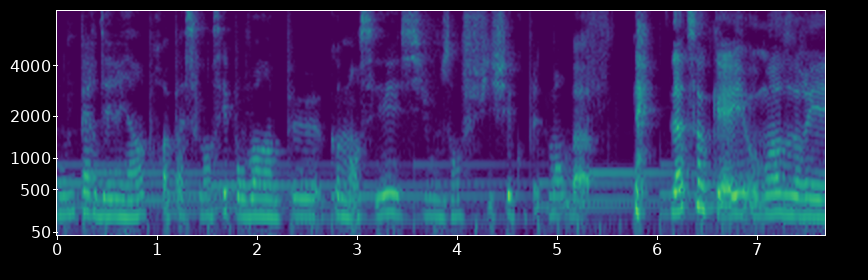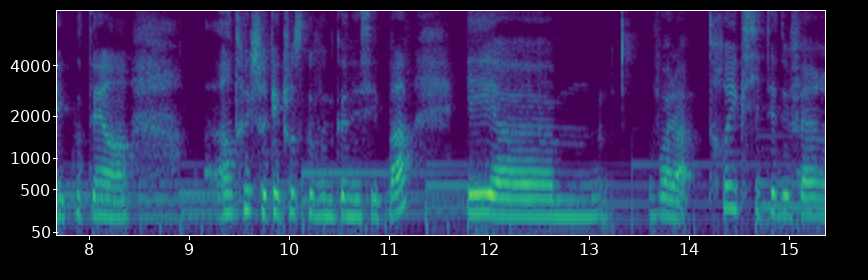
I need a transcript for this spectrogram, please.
vous ne perdez rien. Pourquoi pas se lancer pour voir un peu comment c'est. Et si vous en fichez complètement, bah that's okay. Au moins vous aurez écouté un, truc sur quelque chose que vous ne connaissez pas. Et euh, voilà, trop excitée de faire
